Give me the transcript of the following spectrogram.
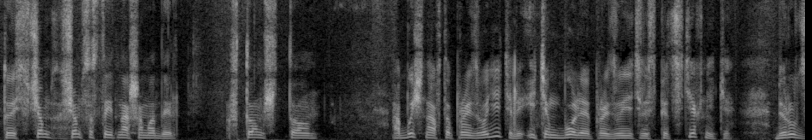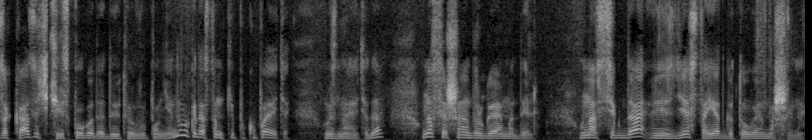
То есть в чем, в чем состоит наша модель? В том, что обычно автопроизводители, и тем более производители спецтехники, берут заказы, через полгода дают его выполнение. Ну, вы когда станки покупаете, вы знаете, да? У нас совершенно другая модель. У нас всегда везде стоят готовые машины.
